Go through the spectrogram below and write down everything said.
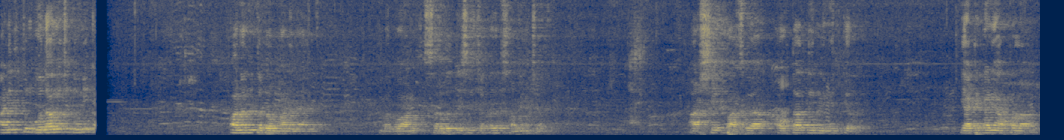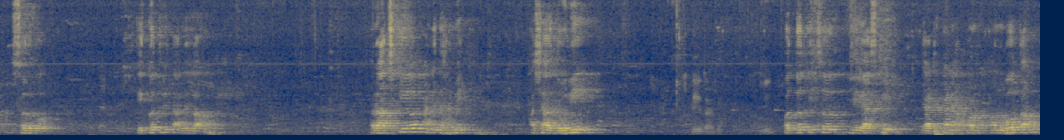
आणि तिथून गोदावरीचे दोन्ही अनंत ब्रह्मांड आहे. भगवान सर्वदेशी चक्रधर स्वामींच्या आठशे पाचव्या अवतार दिन निमित्त या ठिकाणी आपण सर्व एकत्रित आलेलो आहोत. राजकीय आणि धार्मिक अशा दोन्ही पद्धतीचं हे व्यासपीठ या ठिकाणी आपण अनुभवत आहोत.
